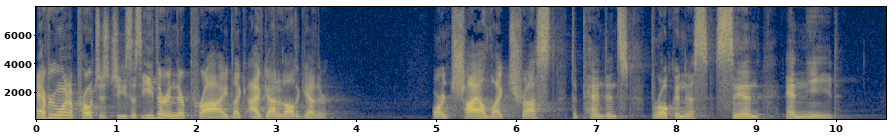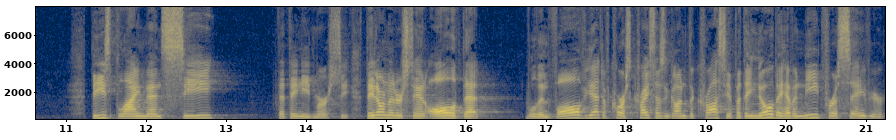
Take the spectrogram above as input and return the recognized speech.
Everyone approaches Jesus either in their pride, like I've got it all together, or in childlike trust, dependence, brokenness, sin, and need. These blind men see that they need mercy. They don't understand all of that will involve yet. Of course, Christ hasn't gone to the cross yet, but they know they have a need for a Savior.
